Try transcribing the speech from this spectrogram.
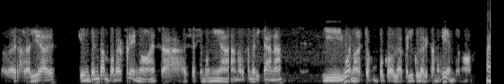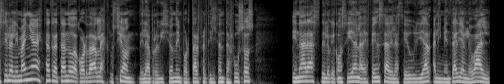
verdaderas realidades, que intentan poner freno a esa, esa hegemonía norteamericana. Y bueno, esto es un poco la película que estamos viendo, ¿no? Marcelo, Alemania está tratando de acordar la exclusión de la prohibición de importar fertilizantes rusos en aras de lo que consideran la defensa de la seguridad alimentaria global.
